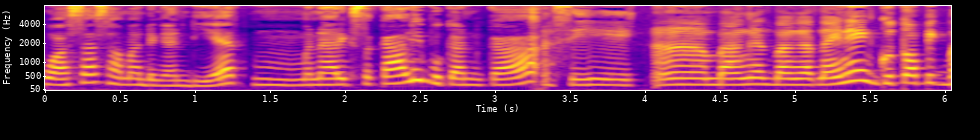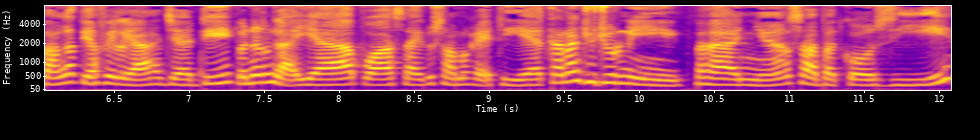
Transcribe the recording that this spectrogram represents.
puasa sama dengan diet. Hmm, menarik sekali bukan kak? Asik, uh, banget banget. Nah ini good topik banget ya Phil ya. Jadi bener nggak ya puasa itu sama kayak diet? Karena jujur nih banyak sahabat kozi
